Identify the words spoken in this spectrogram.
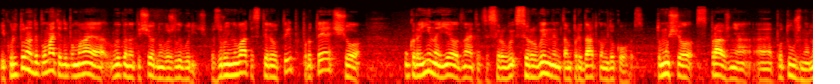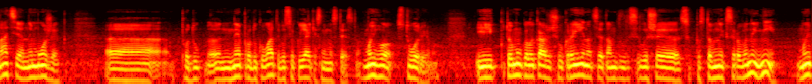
І культурна дипломатія допомагає виконати ще одну важливу річ: зруйнувати стереотип про те, що Україна є, от знаєте, це сировинним там придатком до когось. Тому що справжня е, потужна нація не може е, е, не продукувати високоякісне мистецтво. Ми його створюємо. І тому, коли кажуть, що Україна це там лише поставник сировини, ні. Ми,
